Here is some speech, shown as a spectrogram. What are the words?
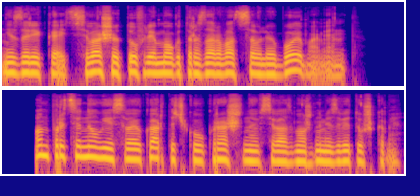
Не зарекайтесь, ваши туфли могут разорваться в любой момент». Он протянул ей свою карточку, украшенную всевозможными завитушками.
